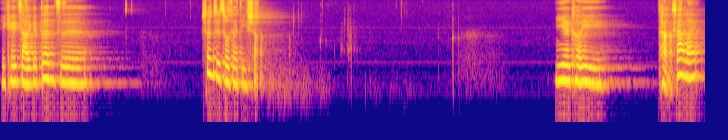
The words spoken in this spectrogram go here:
你可以找一个凳子，甚至坐在地上。你也可以躺下来，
